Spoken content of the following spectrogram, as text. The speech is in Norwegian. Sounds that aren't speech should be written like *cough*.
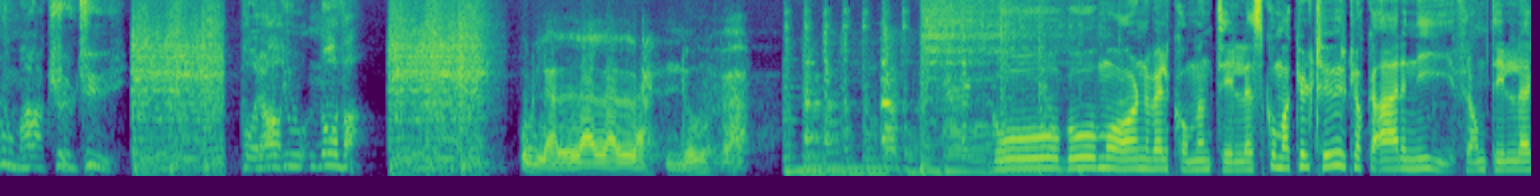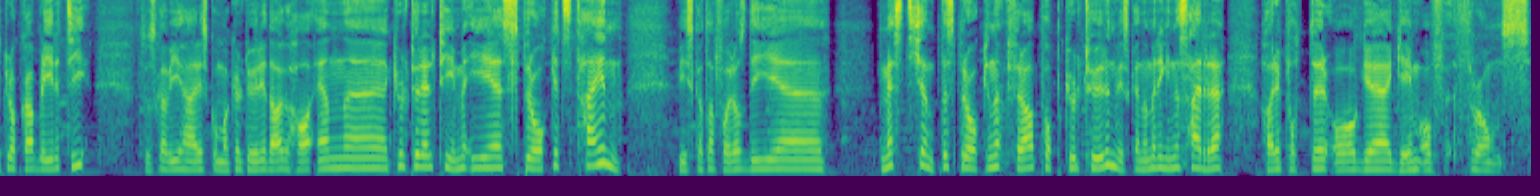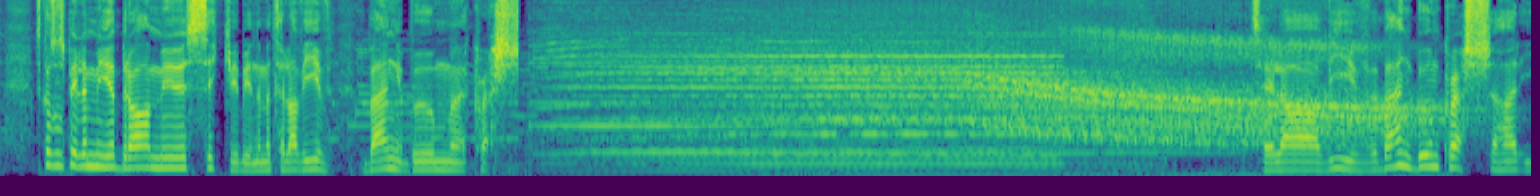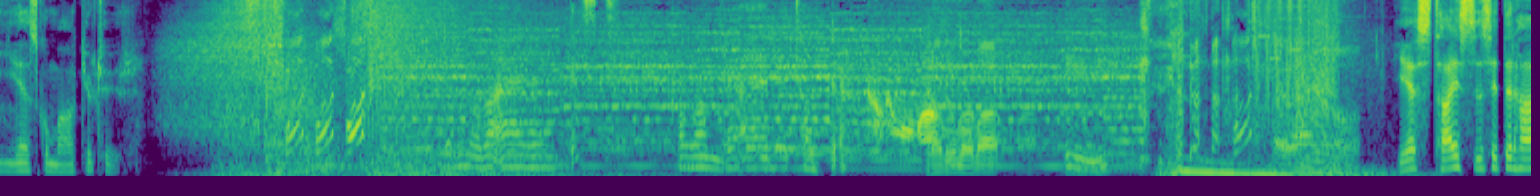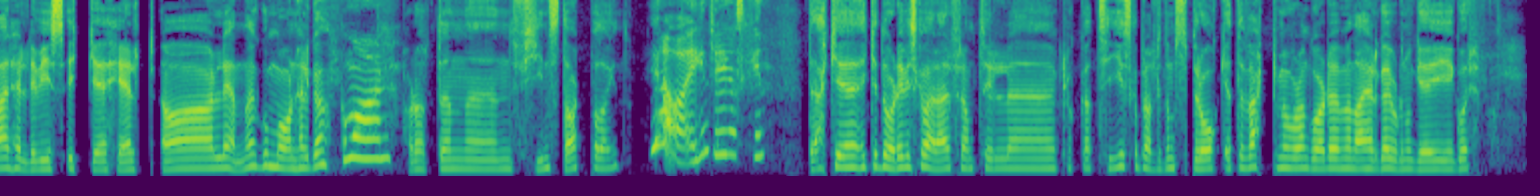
Skumma kultur. På Radio Nova. O-la-la-la-la Nova. God, god morgen, velkommen til Skumma kultur. Klokka er ni. Fram til klokka blir ti. Så skal vi her i Skumma kultur i dag ha en eh, kulturell time i språkets tegn. Vi skal ta for oss de eh, mest kjente språkene fra popkulturen. Vi skal gjennom Ringenes herre, Harry Potter og eh, Game of Thrones. Vi skal også spille mye bra musikk. Vi begynner med Tel Aviv. Bang, boom, crash. Tel Aviv. Bang, boom, crash her i Skumma kultur. Radionova er best. Alle andre er tapere. Radio Nova. *laughs* Yes, Theis sitter her heldigvis ikke helt alene. God morgen, Helga. God morgen. Har du hatt en, en fin start på dagen? Ja, egentlig ganske fin. Det er ikke, ikke dårlig. Vi skal være her fram til uh, klokka ti. Skal prate litt om språk etter hvert. Men hvordan går det med deg, Helga? Gjorde du noe gøy i går?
